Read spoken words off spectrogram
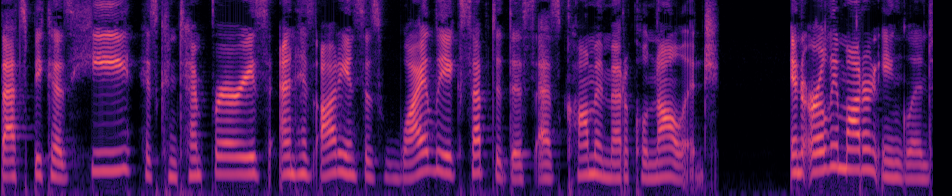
That's because he, his contemporaries, and his audiences widely accepted this as common medical knowledge. In early modern England,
